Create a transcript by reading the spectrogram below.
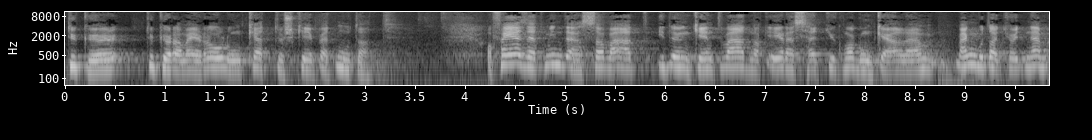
tükör, tükör, amely rólunk kettős képet mutat. A fejezet minden szavát időnként vádnak érezhetjük magunk ellen, megmutatja, hogy nem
